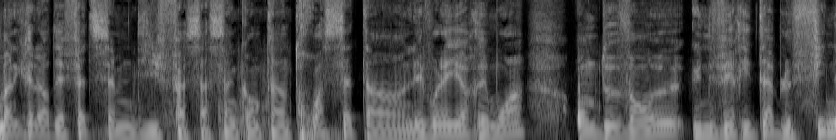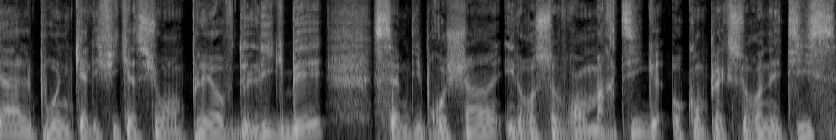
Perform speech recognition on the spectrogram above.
Malgré leur défaite samedi face à Saint-Quentin 3-7 à 1, les volleyeurs rémois ont devant eux une véritable finale pour une qualification en play-off de Ligue B. Samedi prochain, ils recevront Martigues au complexe Renétis.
